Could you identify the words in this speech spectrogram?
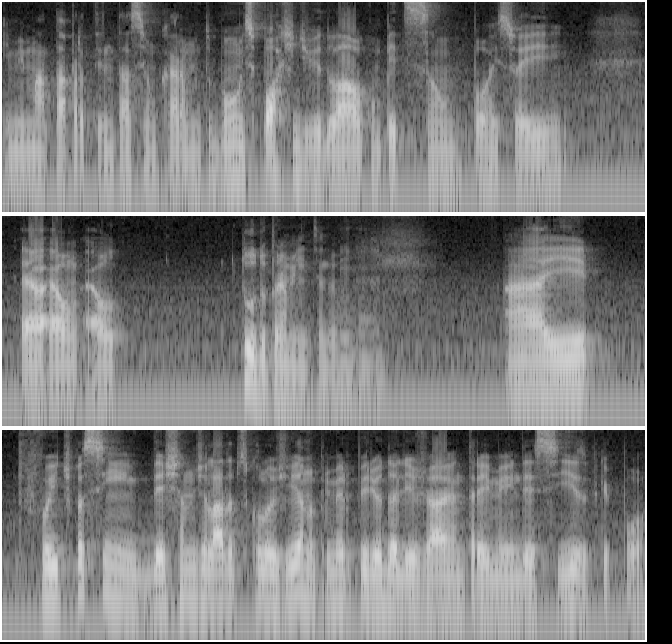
e me matar para tentar ser um cara muito bom. Esporte individual, competição, porra, isso aí é, é, o, é o tudo pra mim, entendeu? Uhum. Aí fui, tipo assim, deixando de lado a psicologia. No primeiro período ali já entrei meio indeciso, porque, pô,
